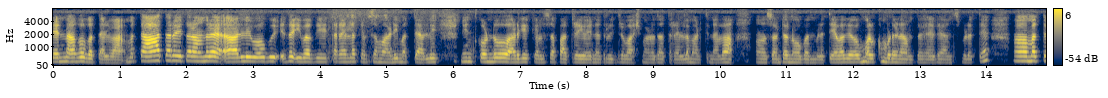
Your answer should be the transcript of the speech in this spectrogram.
ಟೆನ್ ಆಗೋಗತ್ತಲ್ವಾ ಮತ್ತು ಆ ಥರ ಈ ಥರ ಅಂದರೆ ಅಲ್ಲಿ ಹೋಗಿ ಇವಾಗ ಈ ಥರ ಎಲ್ಲ ಕೆಲಸ ಮಾಡಿ ಮತ್ತು ಅಲ್ಲಿ ನಿಂತ್ಕೊಂಡು ಅಡುಗೆ ಕೆಲಸ ಪಾತ್ರೆ ಏನಾದರೂ ಇದ್ದರೆ ವಾಶ್ ಮಾಡೋದು, ಆ ಥರ ಎಲ್ಲ ಮಾಡ್ತೀನಲ್ವ? ಸೊಂಟ ನೋವು ಬಂದುಬಿಡುತ್ತೆ. ಯಾವಾಗ ಯಾವಾಗ ಮಲ್ಕೊಂಬಿಡೋಣ ಅಂತ ಹೇಳಿ ಅನಿಸ್ಬಿಡುತ್ತೆ. ಮತ್ತು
